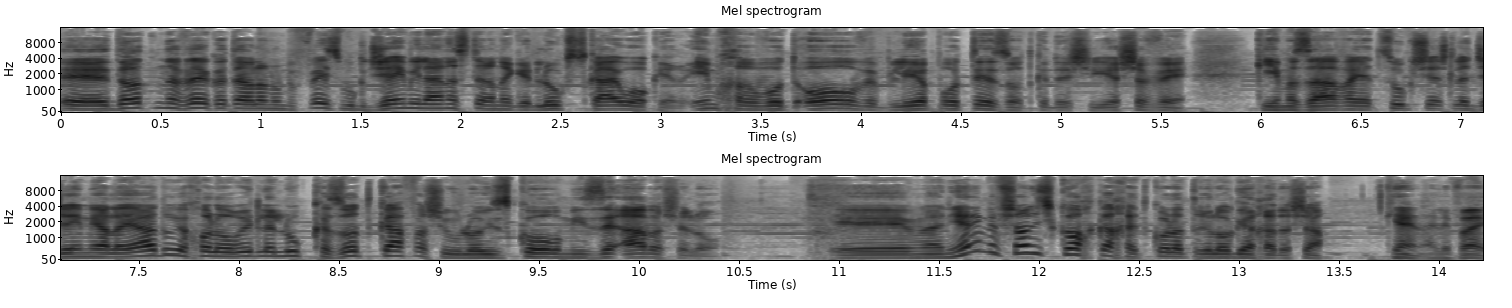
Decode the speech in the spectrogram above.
אה, דותן נווה כותב לנו בפייסבוק, ג'יימי לניסטר נגד לוק סקייווקר, עם חרבות אור ובלי הפרוטזות, כדי שיהיה שווה. כי עם הזהב היצוק שיש לג'יימי על היד, הוא יכול להוריד ללוק כזאת כאפה שהוא לא יזכור מי זה אבא שלו. אה, מעניין אם אפשר לשכוח ככה את כל הטרילוגיה החדשה. כן, הלוואי.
